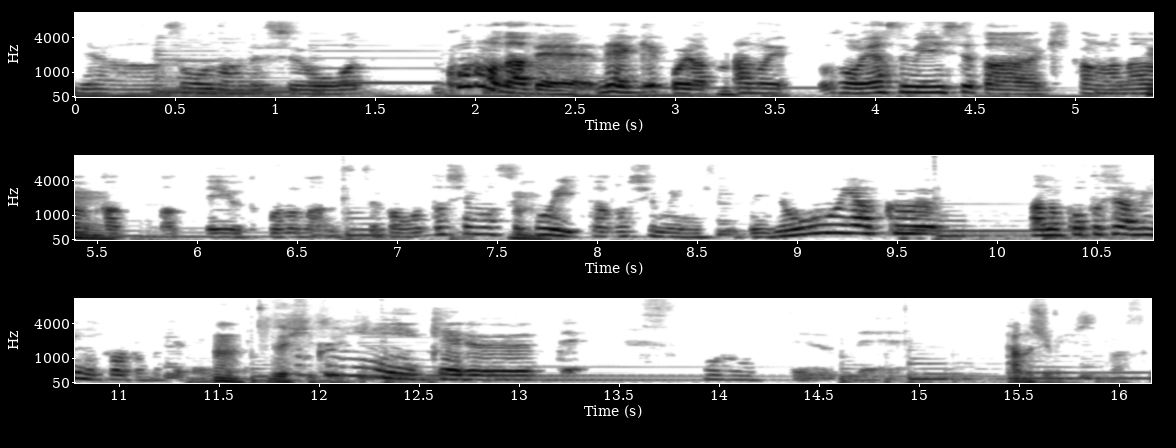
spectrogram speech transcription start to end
いやー、そうなんですよ。わコロナでね、結構や、あの、そう、お休みしてた期間が長かったっていうところなんですが、私もすごい楽しみにしてて、ようやく、あの、今年は見に行こうと思ってね、うん、ぜひぜ見ひに行けるって思ってるんで、楽しみにしてます。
